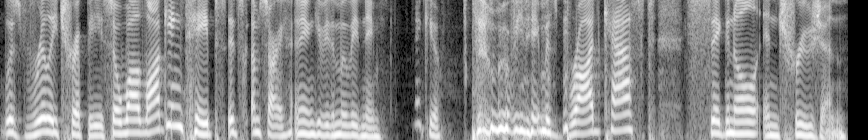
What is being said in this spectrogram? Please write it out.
was really trippy. So while logging tapes, it's I'm sorry, I didn't give you the movie name. thank you The movie name is Broadcast Signal Intrusion.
